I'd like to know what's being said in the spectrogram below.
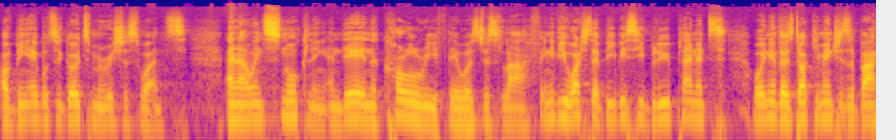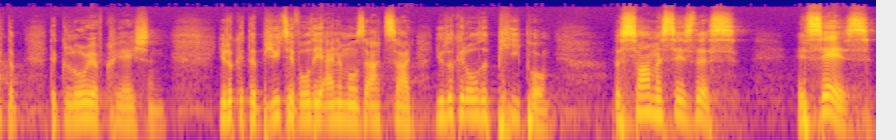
of being able to go to Mauritius once, and I went snorkeling, and there in the coral reef, there was just life. Any of you watch that BBC Blue Planet or any of those documentaries about the, the glory of creation? You look at the beauty of all the animals outside, you look at all the people. The psalmist says this it says,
